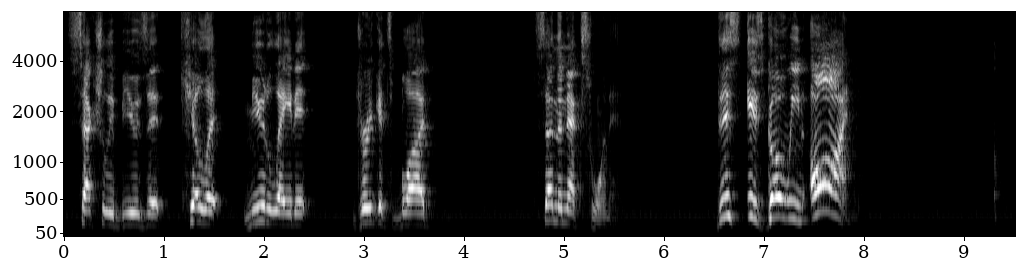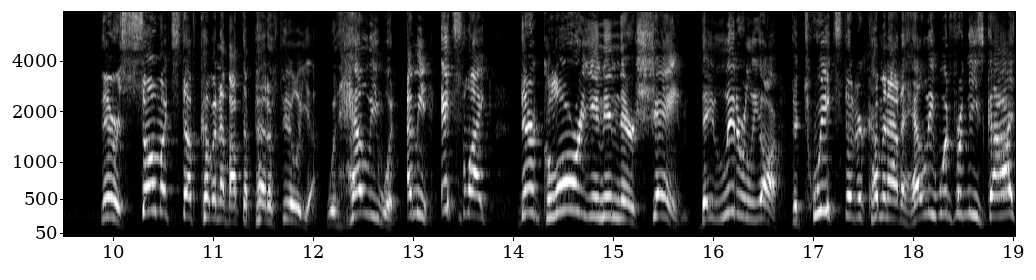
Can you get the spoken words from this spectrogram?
sexually abuse it, kill it, mutilate it, drink its blood, send the next one in. This is going on. There is so much stuff coming about the pedophilia with Hollywood. I mean, it's like they're glorying in their shame. They literally are. The tweets that are coming out of Hollywood from these guys,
